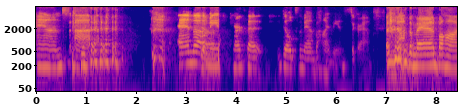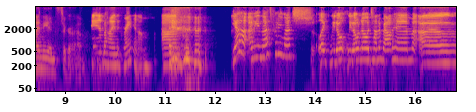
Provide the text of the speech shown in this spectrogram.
and uh, and the yeah. amazing work that builds the man behind the Instagram. Um, the man behind the Instagram. Man behind the gram. Um, yeah, I mean that's pretty much like we don't we don't know a ton about him. Uh,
